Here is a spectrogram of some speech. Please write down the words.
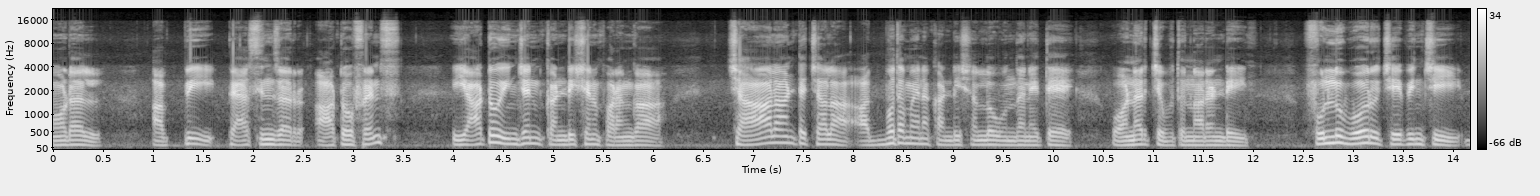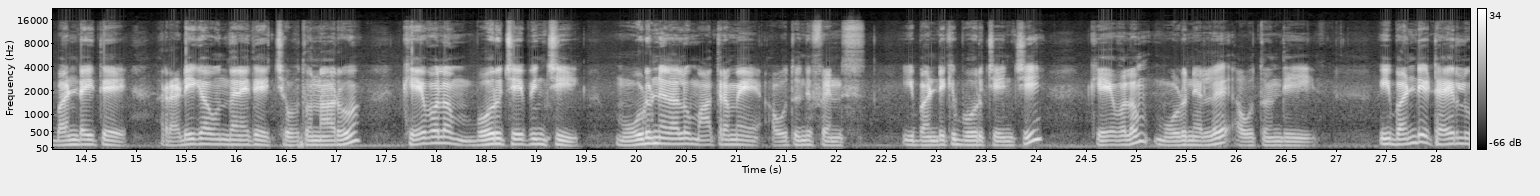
మోడల్ అప్పి ప్యాసింజర్ ఆటో ఫ్రెండ్స్ ఈ ఆటో ఇంజన్ కండిషన్ పరంగా చాలా అంటే చాలా అద్భుతమైన కండిషన్లో ఉందనైతే ఓనర్ చెబుతున్నారండి. ఫుల్ బోరు చేపించి బండి అయితే రెడీగా ఉందని అయితే చెబుతున్నారు. కేవలం బోరు చేపించి మూడు నెలలు మాత్రమే అవుతుంది ఫ్రెండ్స్. ఈ బండికి బోరు చేయించి కేవలం మూడు నెలలే అవుతుంది. ఈ బండి టైర్లు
